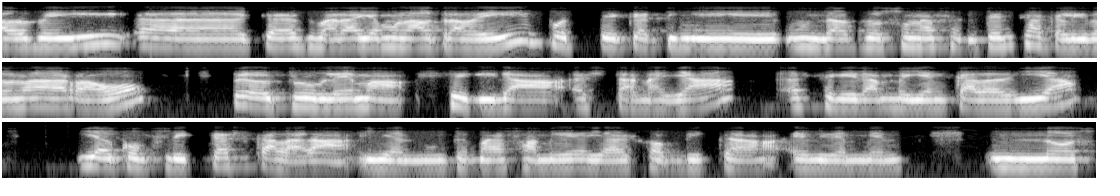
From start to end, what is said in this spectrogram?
el veí eh, que es baralla amb un altre veí pot ser que tingui un dels dos una sentència que li dona la raó, però el problema seguirà estant allà, es seguiran veient cada dia i el conflicte escalarà. I en un tema de família ja és obvi que, evidentment, no es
